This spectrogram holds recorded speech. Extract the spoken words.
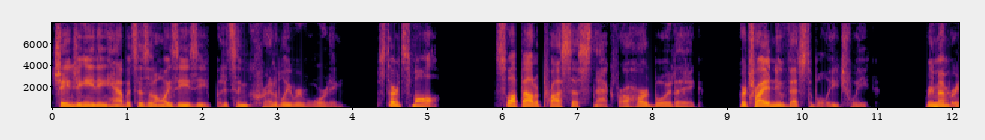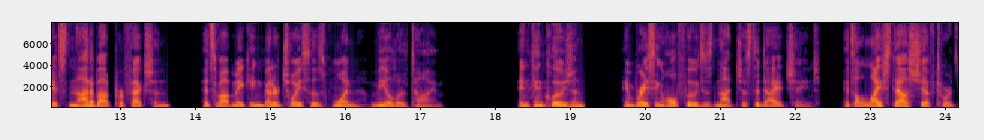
Changing eating habits isn't always easy, but it's incredibly rewarding. Start small. Swap out a processed snack for a hard boiled egg, or try a new vegetable each week. Remember, it's not about perfection, it's about making better choices one meal at a time. In conclusion, embracing whole foods is not just a diet change, it's a lifestyle shift towards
